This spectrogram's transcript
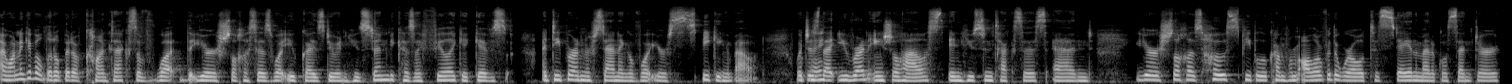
I want to give a little bit of context of what the, your shluchas is, what you guys do in Houston, because I feel like it gives a deeper understanding of what you're speaking about, which okay. is that you run Angel House in Houston, Texas, and your shluchas host people who come from all over the world to stay in the medical center.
